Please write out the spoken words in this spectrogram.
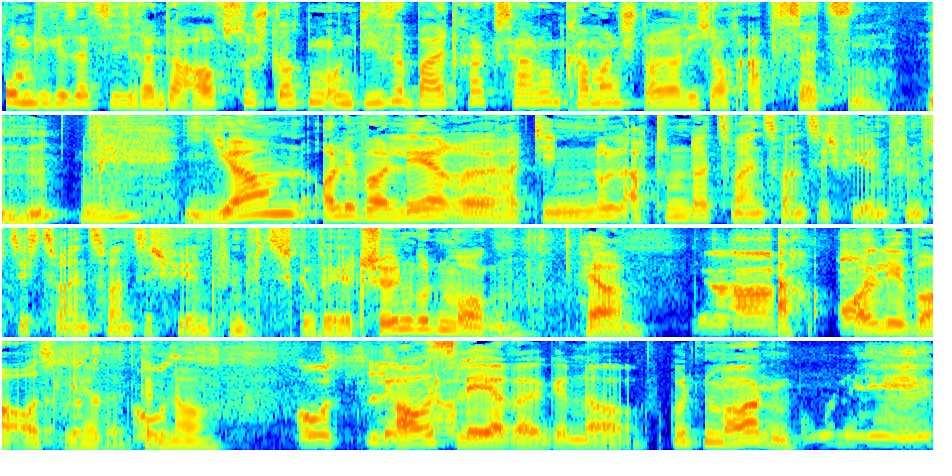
um die gesetzliche Rente aufzustocken. Und diese Beitragszahlung kann man steuerlich auch absetzen. Mhm. Mhm. Jörn Oliver Lehre hat die 0800 22 54 22 54 gewählt. Schönen guten Morgen, Herr. Ja, Ach, Oliver aus Lehre, genau. Aus Lehre. Aus Lehre, genau. Guten Morgen. Ohne E,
